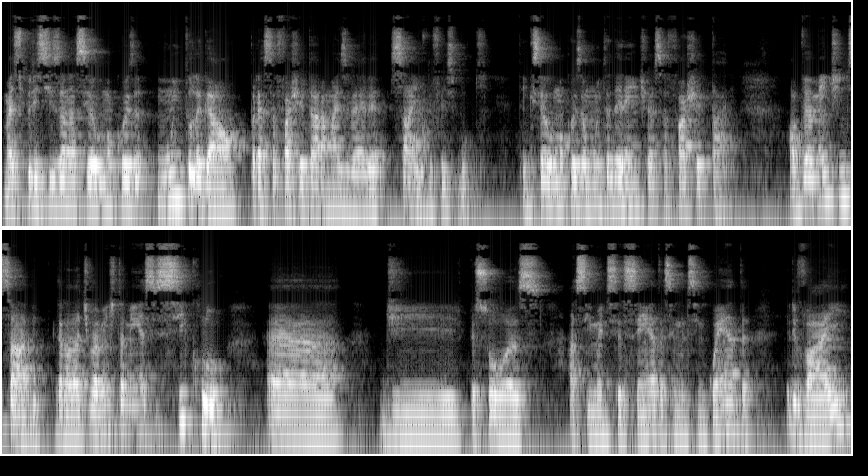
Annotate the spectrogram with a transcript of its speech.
mas precisa nascer alguma coisa muito legal para essa faixa etária mais velha sair do Facebook. Tem que ser alguma coisa muito aderente a essa faixa etária. Obviamente, a gente sabe, gradativamente também esse ciclo é, de pessoas acima de 60, acima de 50, ele vai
